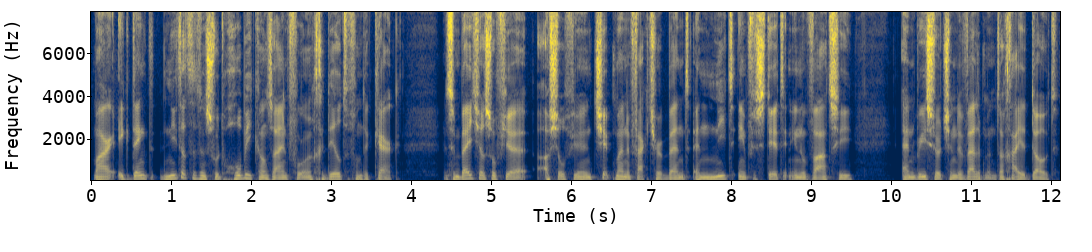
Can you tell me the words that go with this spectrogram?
Maar ik denk niet dat het een soort hobby kan zijn voor een gedeelte van de kerk. Het is een beetje alsof je, alsof je een chip manufacturer bent en niet investeert in innovatie en research and development. Dan ga je dood.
